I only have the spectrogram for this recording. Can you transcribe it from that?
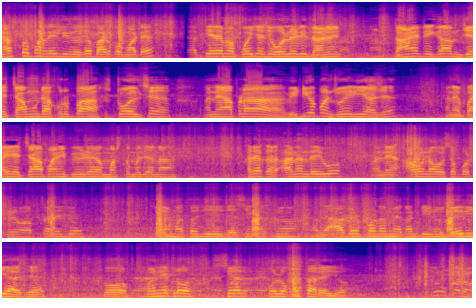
નાસ્તો પણ લઈ લીધો છે બાળકો માટે. અત્યારે અમે પહોંચ્યા છીએ ઓલરેડી ધાણે ધાણેટી ગામ જે ચામુંડા કૃપા સ્ટોલ છે. અને આપણા વીડિયો પણ જોઈ રહ્યા છે. અને ભાઈએ ચા પાણી પીવડ્યા મસ્ત મજાના. ખરેખર આનંદ આવ્યો. અને આવો નવો સપોર્ટ આપતા રહેજો. જય માતાજી જય શ્રી કૃષ્ણ. અને આગળ પણ અમે કન્ટિન્યુ જઈ રહ્યા છે. તો બને એટલો શેર ફોલો કરતા રહેજો. શું કરો?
